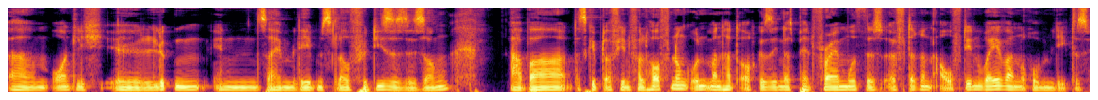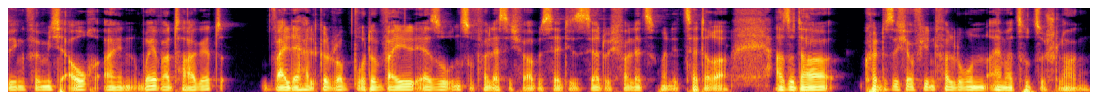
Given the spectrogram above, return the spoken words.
ähm, ordentlich äh, Lücken in seinem Lebenslauf für diese Saison. Aber das gibt auf jeden Fall Hoffnung und man hat auch gesehen, dass Pat Fryermuth des Öfteren auf den Waivern rumliegt. Deswegen für mich auch ein Waiver-Target, weil der halt gedroppt wurde, weil er so unzuverlässig war bisher dieses Jahr durch Verletzungen etc. Also da könnte es sich auf jeden Fall lohnen, einmal zuzuschlagen.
